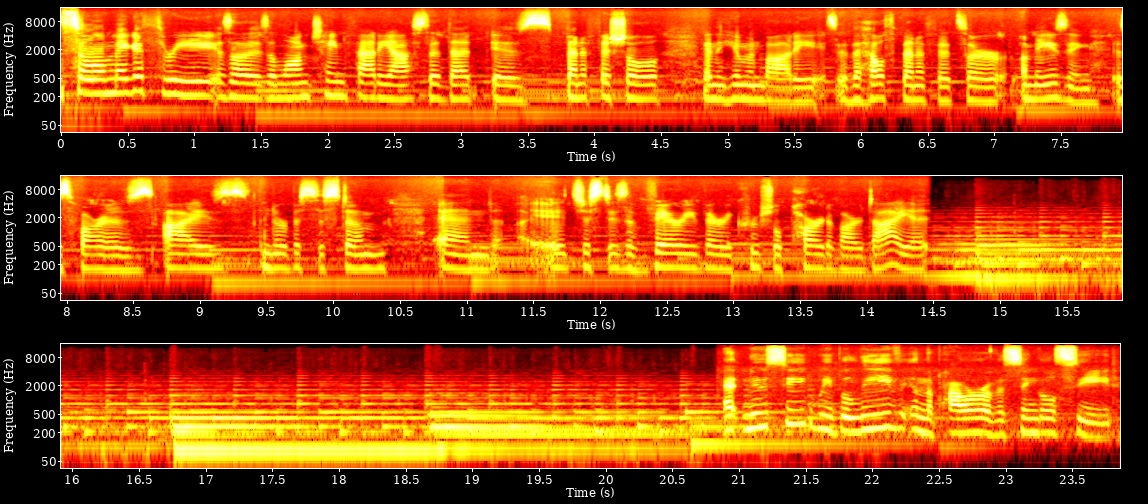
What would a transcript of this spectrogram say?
So omega-3 is a, is a long-chain fatty acid that is beneficial in the human body. The health benefits are amazing as far as eyes, nervous system, and it just is a very, very crucial part of our diet. At Nuseed, we believe in the power of a single seed.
